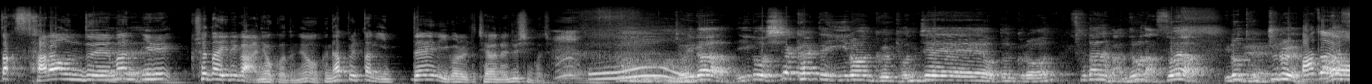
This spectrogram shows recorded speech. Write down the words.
딱 4라운드에만 네. 1위, 최다 1위가 아니었거든요. 근데 하필 딱 이때 이걸 제안해 주신 거죠. 저희가 이거 시작할 때 이런 그 견제 어떤 그런 수단을 만들어 놨어야 이런 네. 독주를 맞아요. 나갈 수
